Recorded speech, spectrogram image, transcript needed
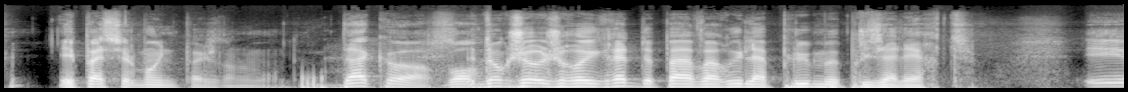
et pas seulement une page dans le monde. D'accord. Bon. Donc je, je regrette de ne pas avoir eu la plume plus alerte. Et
